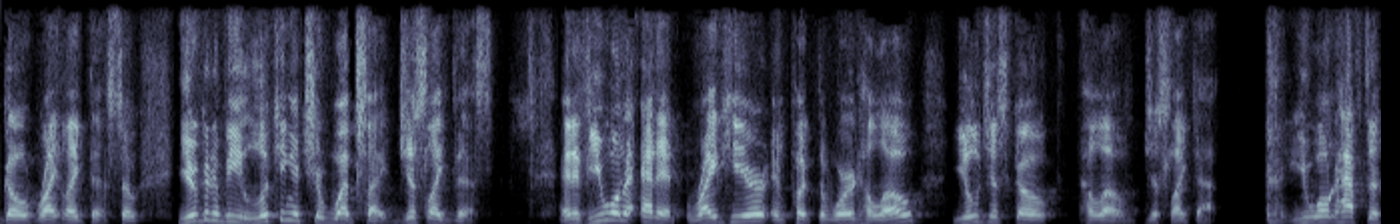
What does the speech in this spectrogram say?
go right like this. So you're going to be looking at your website just like this. And if you want to edit right here and put the word hello, you'll just go hello, just like that. You won't have to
